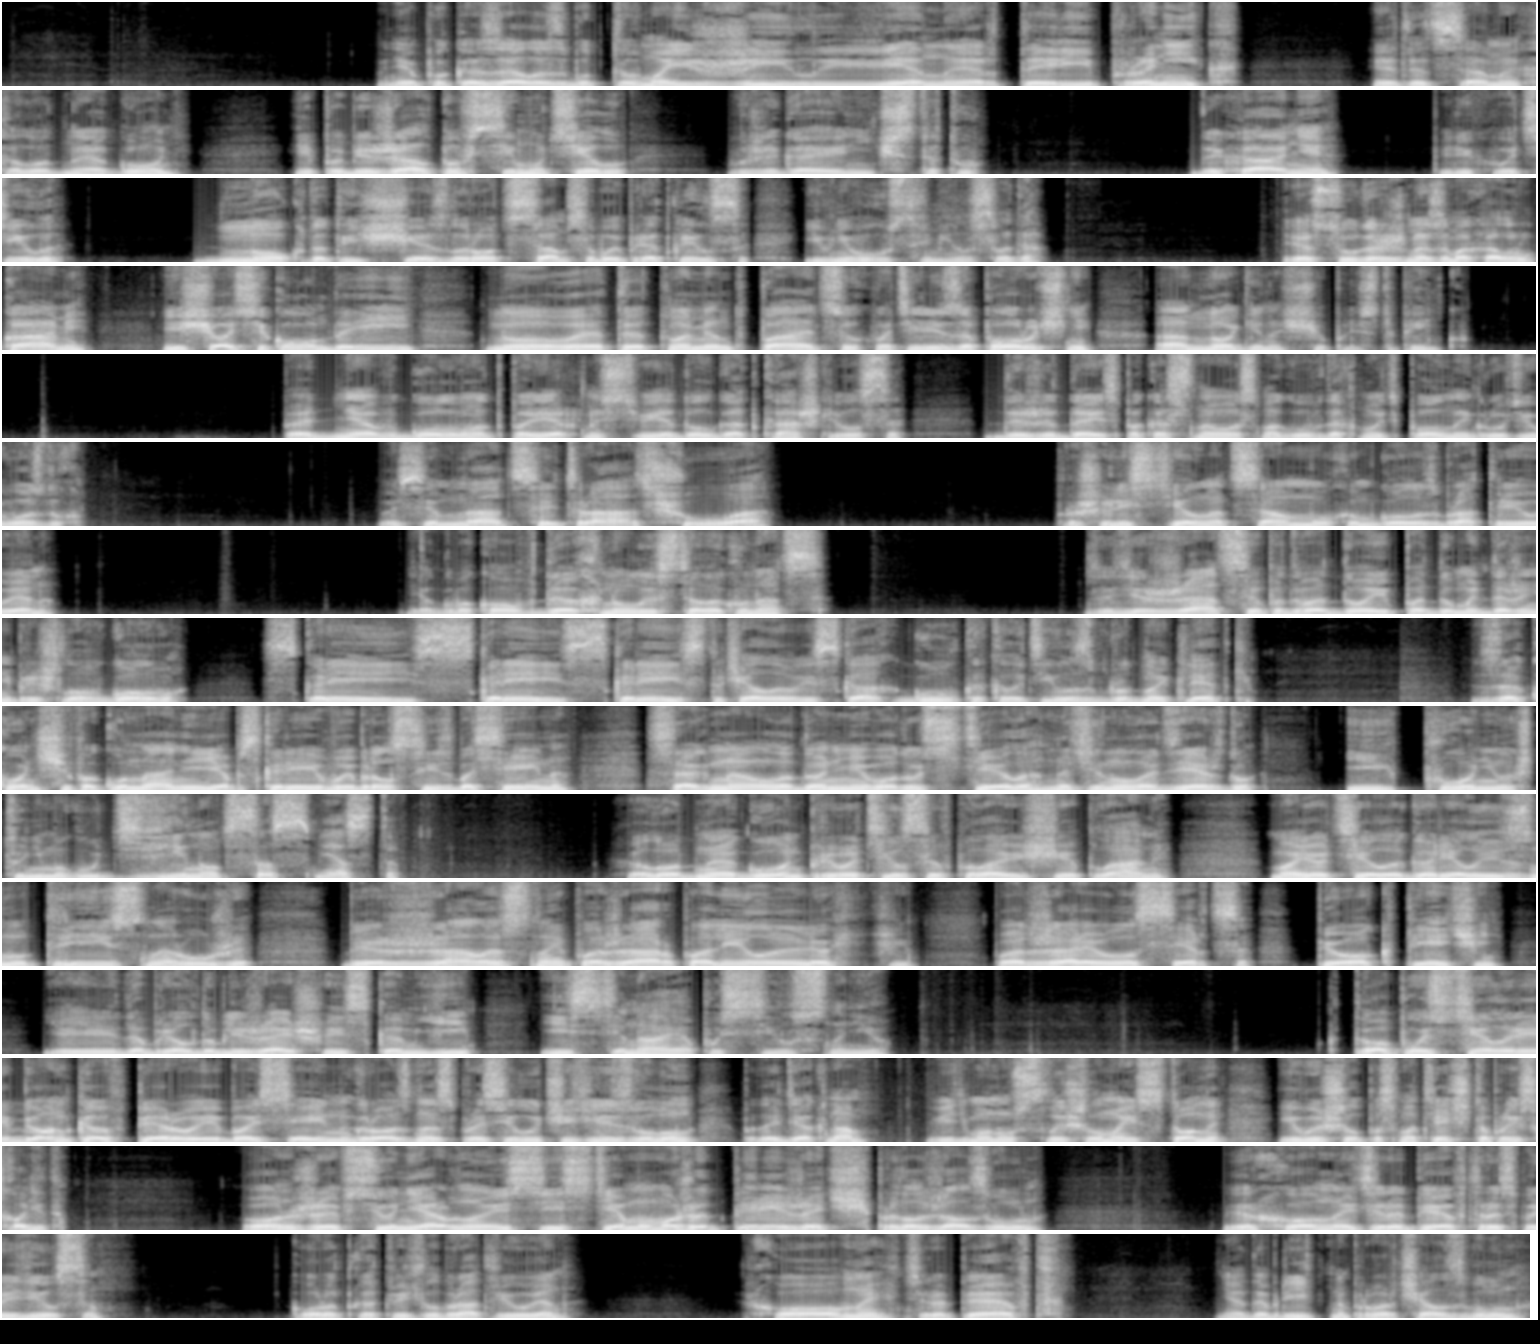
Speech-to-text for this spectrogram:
Мне показалось, будто в мои жилы, вены, артерии проник этот самый холодный огонь и побежал по всему телу, выжигая нечистоту. Дыхание перехватило, дно куда-то исчезло, рот сам собой приоткрылся, и в него устремилась вода. Я судорожно замахал руками, еще секунда и... Но в этот момент пальцы ухватили за поручни, а ноги нащупали ступеньку. Подняв голову над поверхностью, я долго откашливался, дожидаясь, пока снова смогу вдохнуть полной грудью воздух. «Восемнадцать раз, Шуа!» — прошелестел над самым ухом голос брата Риуэна. Я глубоко вдохнул и стал окунаться. Задержаться под водой и подумать даже не пришло в голову. Скорей, скорей, скорей стучало в висках, гулко колотилось в грудной клетке. Закончив окунание, я бы скорее выбрался из бассейна, согнал ладонями воду с тела, натянул одежду и понял, что не могу двинуться с места. Холодный огонь превратился в пылающее пламя. Мое тело горело изнутри и снаружи. Безжалостный пожар полил легкие, поджаривал сердце, пек печень. Я еле добрел до ближайшей скамьи, и стена и опустился на нее. «Кто пустил ребенка в первый бассейн?» — грозно спросил учитель Звулун, подойдя к нам. Видимо, он услышал мои стоны и вышел посмотреть, что происходит. «Он же всю нервную систему может пережечь», — продолжал Звулун. Верховный терапевт распорядился. — коротко ответил брат Риувен. — Верховный терапевт, — неодобрительно проворчал Звулун.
